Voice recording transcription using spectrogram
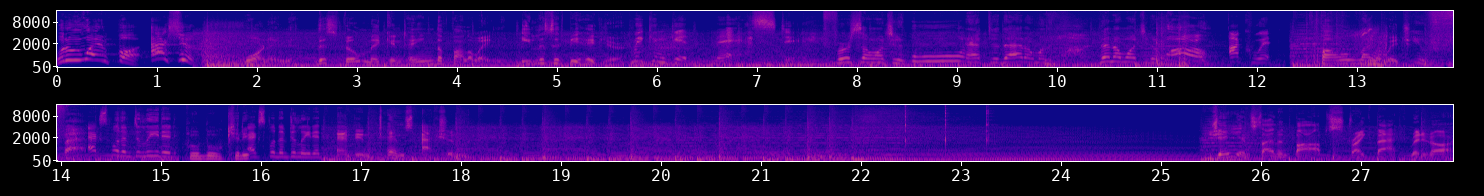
What are we waiting for? Action! Warning this film may contain the following illicit behavior, We can get nasty. First, I want you to. Ooh. After that, I want to. Then I want you to. Whoa! I quit. foul language, You fat. Expletive deleted. Boo boo, kitty. Expletive deleted. and intense action. Jay and Silent Bob Strike Back, rated R.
